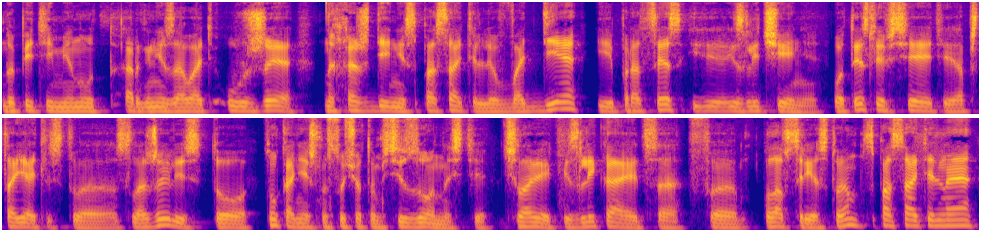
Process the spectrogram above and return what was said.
до 5 минут организовать уже нахождение спасателя в воде и процесс излечения. Вот если все эти обстоятельства сложились, то, ну, конечно, с учетом сезона, информационности. Человек извлекается в плавсредство спасательное,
